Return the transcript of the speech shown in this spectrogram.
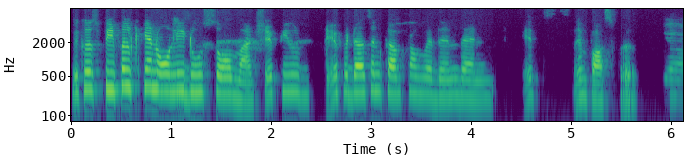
because people can only do so much if you if it doesn't come from within then it's impossible Yeah.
